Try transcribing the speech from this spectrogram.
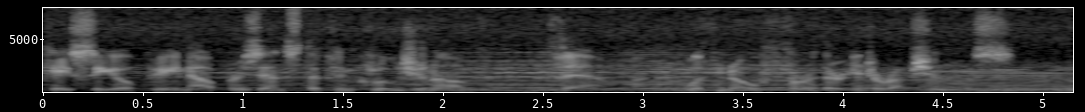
KCOP now presents the conclusion of Them with no further interruptions.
